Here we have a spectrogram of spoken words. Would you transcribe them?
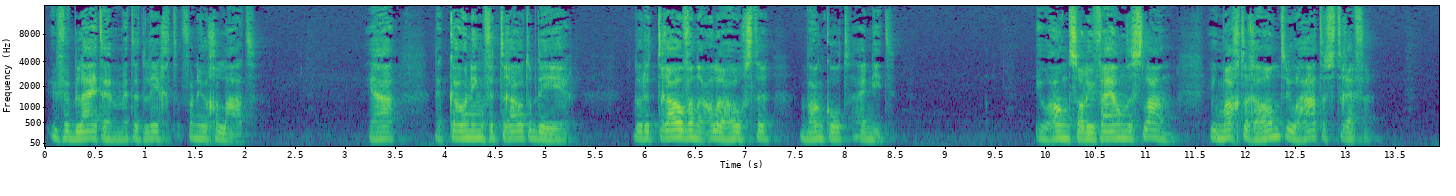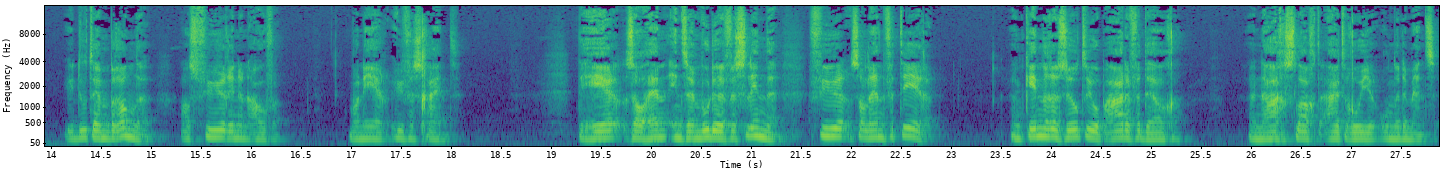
U verblijdt hem met het licht van uw gelaat. Ja, de koning vertrouwt op de Heer. Door de trouw van de Allerhoogste wankelt hij niet. Uw hand zal uw vijanden slaan, uw machtige hand uw haters treffen. U doet hem branden als vuur in een oven, wanneer u verschijnt. De Heer zal hen in zijn woede verslinden, vuur zal hen verteren. Hun kinderen zult u op aarde verdelgen, hun nageslacht uitroeien onder de mensen.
